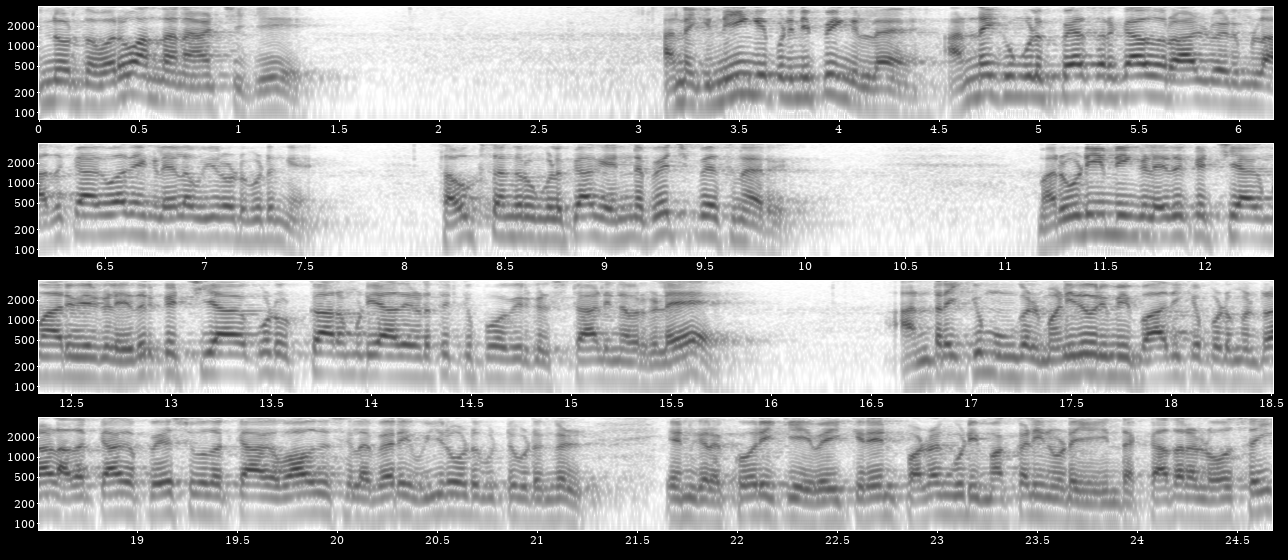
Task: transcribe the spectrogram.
இன்னொருத்தன் வருவான் தானே ஆட்சிக்கு? அன்னைக்கு நீங்கள் இப்படி நிற்பீங்கள்ல அன்னைக்கு உங்களுக்கு பேசுறதுக்காக ஒரு ஆள் வேணும்ல? அதுக்காகவாது எங்களை எல்லாம் உயிரோடு விடுங்க. சவுக் சங்கர் உங்களுக்காக என்ன பேச்சு பேசினார்? மறுபடியும் நீங்கள் எதிர்க்கட்சியாக மாறுவீர்கள். எதிர்க்கட்சியாக கூட உட்கார முடியாத இடத்திற்கு போவீர்கள் ஸ்டாலின் அவர்களே. அன்றைக்கும் உங்கள் மனித உரிமை பாதிக்கப்படும் என்றால் அதற்காக பேசுவதற்காகவாவது சில பேரை உயிரோடு விட்டு விடுங்கள் என்கிற கோரிக்கையை வைக்கிறேன். பழங்குடி மக்களினுடைய இந்த கதறல் ஓசை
